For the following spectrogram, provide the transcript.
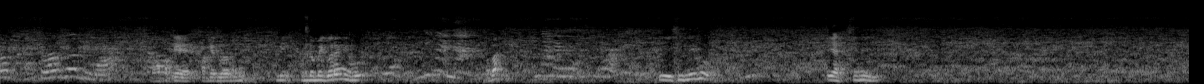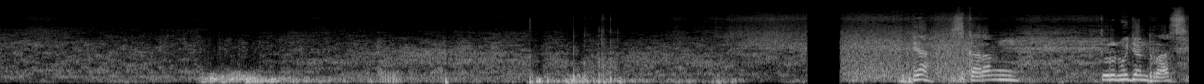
Oh. Oh, pakai pakai telur mie Indomie goreng ya bu? Apa? Di sini bu. Iya sini. Ya, sekarang turun hujan deras.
